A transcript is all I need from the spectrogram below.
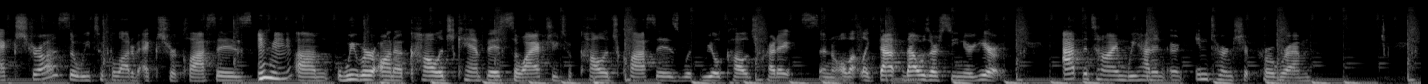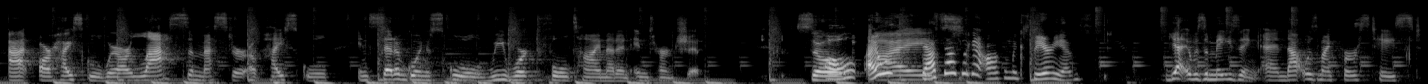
extra. So we took a lot of extra classes. Mhm. Um, we were on a college campus, so I actually took college classes with real college credits and all that. Like that, that was our senior year. At the time, we had an, an internship program at our high school where our last semester of high school, instead of going to school, we worked full time at an internship. So Oh, I would- I, that sounds like an awesome experience. yeah, it was amazing. And that was my first taste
